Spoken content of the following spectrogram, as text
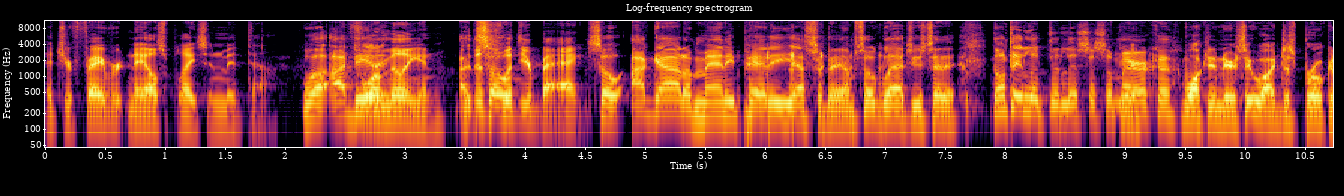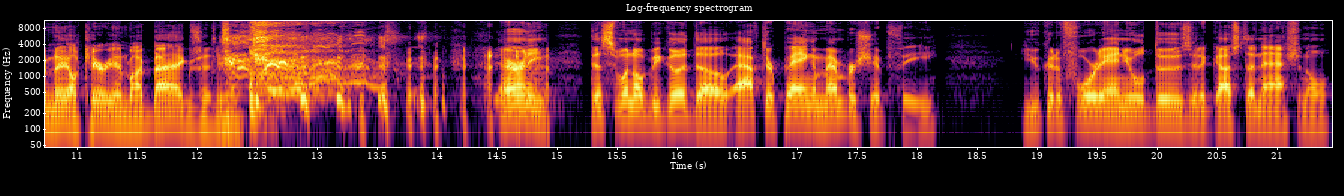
at your favorite nails place in Midtown. Well, I did. Four million. Uh, This so- is with your bag. So I got a mani pedi yesterday. I'm so glad you said it. Don't they look delicious, America? Walked in there see, "Ooh, I just broke a nail carrying my bags in here." Ernie, this one will be good though. After paying a membership fee, you could afford annual dues at Augusta National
